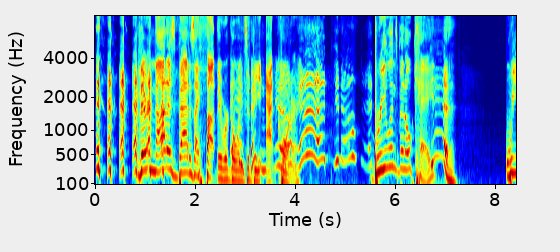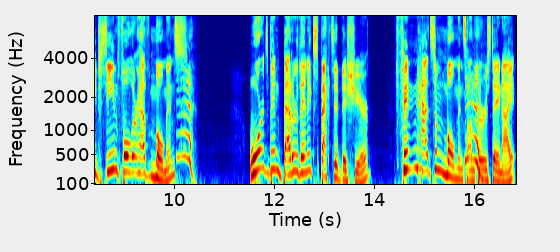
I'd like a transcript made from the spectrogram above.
they're not as bad as I thought they were going to be at you know, corner. yeah, you know. Breeland's been okay. Yeah. We've seen Fuller have moments. Yeah. Ward's been better than expected this year. Fenton had some moments on Thursday night.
